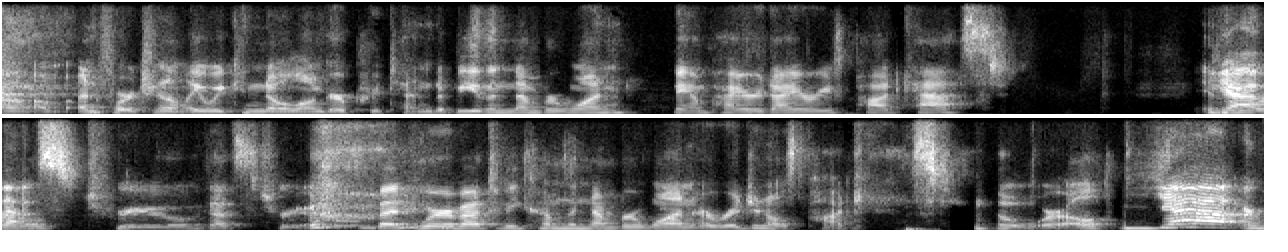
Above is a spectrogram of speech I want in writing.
um, unfortunately, we can no longer pretend to be the number one Vampire Diaries podcast. Yeah, that's true. That's true. but we're about to become the number one originals podcast in the world. Yeah,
